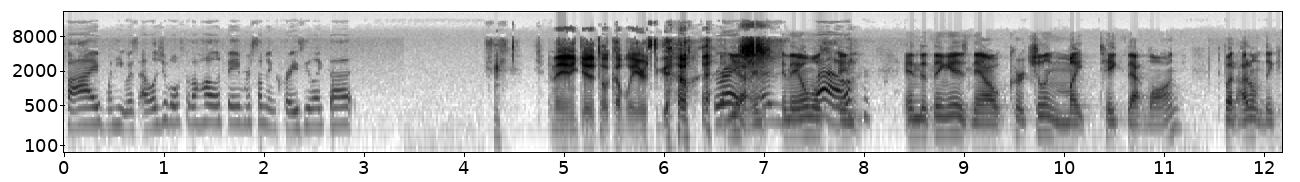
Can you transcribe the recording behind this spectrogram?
five when he was eligible for the Hall of Fame or something crazy like that. and they didn't get it till a couple of years ago. Right. Yeah, and, and they almost wow. and, and the thing is now Curt Schilling might take that long, but I don't think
